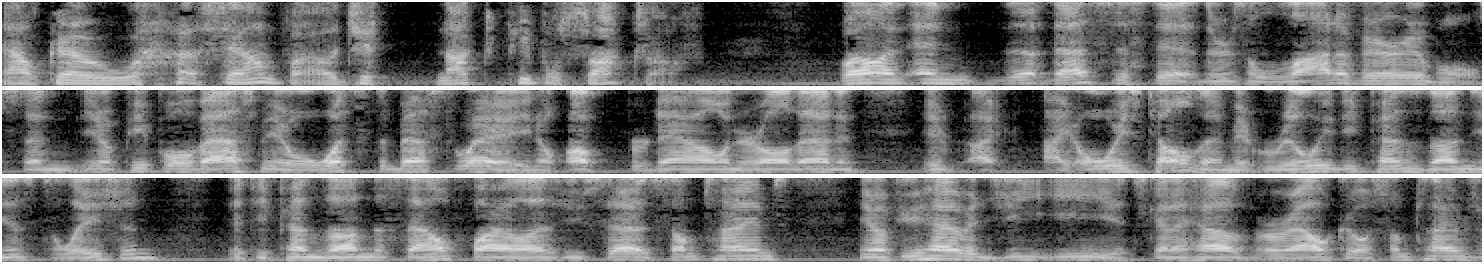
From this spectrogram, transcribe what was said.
Alco uh, sound file, it just knocks people's socks off. Well, and, and th- that's just it. There's a lot of variables, and you know, people have asked me, well, what's the best way? You know, up or down or all that, and it I, I always tell them it really depends on the installation. It depends on the sound file, as you said. Sometimes, you know, if you have a GE, it's going to have or Alco. Sometimes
